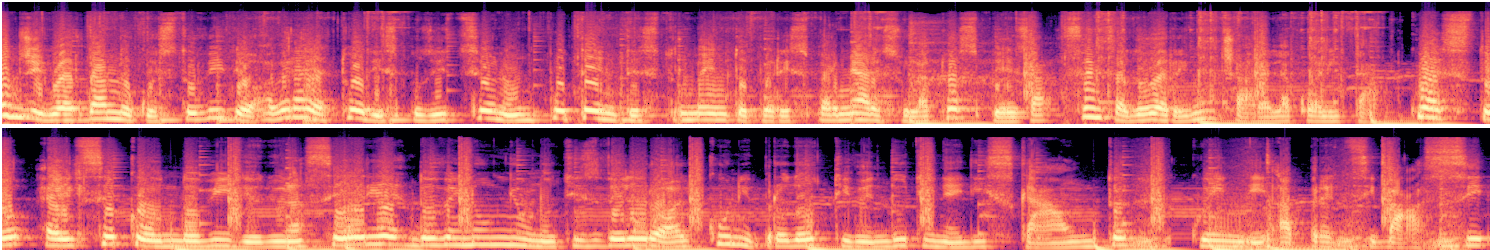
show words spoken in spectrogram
Oggi guardando questo video avrai a tua disposizione un potente strumento per risparmiare sulla tua spesa senza dover rinunciare alla qualità. Questo è il secondo video di una serie dove in ognuno ti svelerò alcuni prodotti venduti nei discount, quindi a prezzi bassi,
